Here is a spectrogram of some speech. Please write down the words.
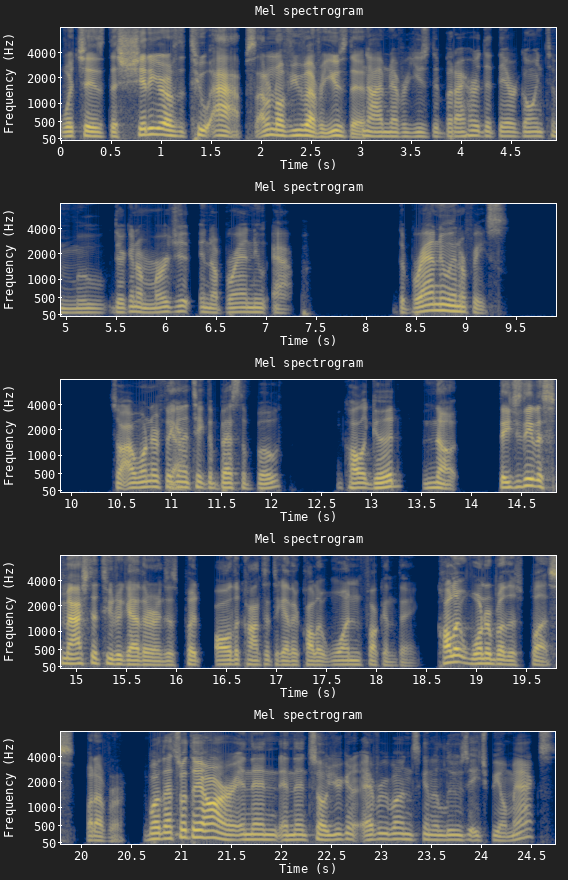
which is the shittier of the two apps. I don't know if you've ever used it. No, I've never used it, but I heard that they're going to move. They're going to merge it in a brand new app, the brand new interface. So I wonder if they're Yeah. going to take the best of both and call it good. No, they just need to smash the two together and just put all the content together. Call it one fucking thing. Call it Warner Brothers Plus, whatever. Well, that's what they are, and then and then so you're gonna everyone's gonna lose HBO Max,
